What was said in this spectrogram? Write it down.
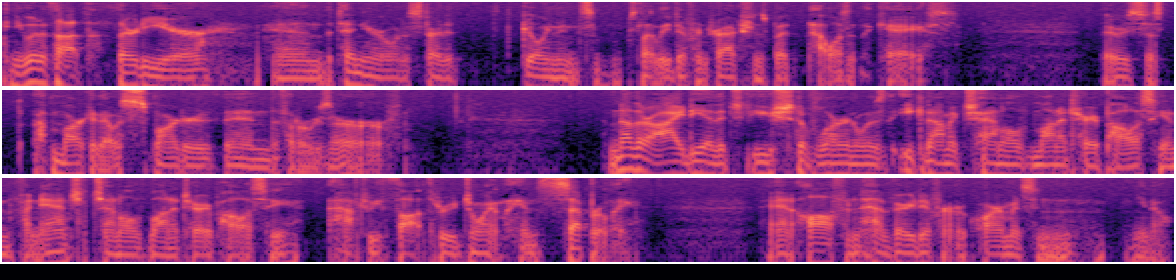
and you would have thought the 30 year and the 10 year would have started going in some slightly different directions, but that wasn't the case. There was just a market that was smarter than the Federal Reserve. Another idea that you should have learned was the economic channel of monetary policy and financial channel of monetary policy have to be thought through jointly and separately, and often have very different requirements and you know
